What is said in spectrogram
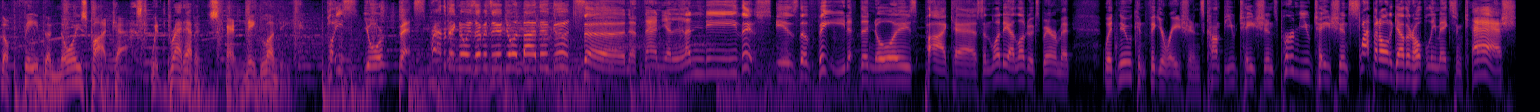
the Fade the Noise podcast with Brad Evans and Nate Lundy. Place your bets. Brad the Big Noise Evans here, joined by the good sir, Nathaniel Lundy. This is the Fade the Noise podcast. And Lundy, I love to experiment with new configurations, computations, permutations, slap it all together and hopefully make some cash.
